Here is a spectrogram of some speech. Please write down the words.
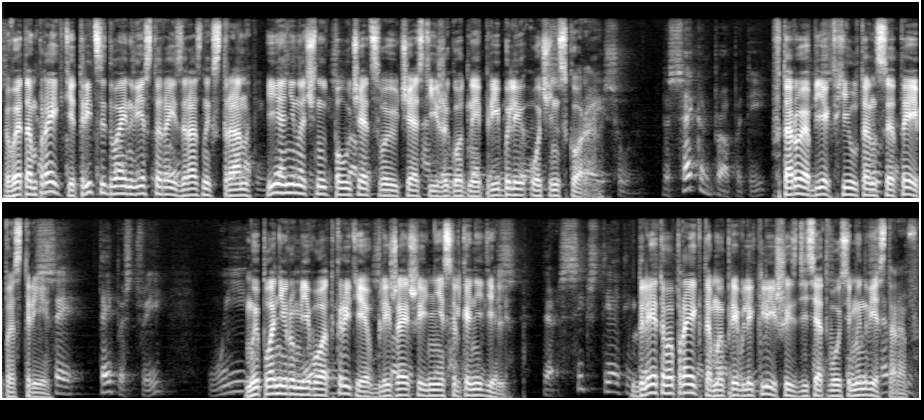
В этом проекте 32 инвестора из разных стран, и они начнут получать свою часть ежегодной прибыли очень скоро. Второй объект Hilton Sea Tapestry. Мы планируем его открытие в ближайшие несколько недель. Для этого проекта мы привлекли 68 инвесторов.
